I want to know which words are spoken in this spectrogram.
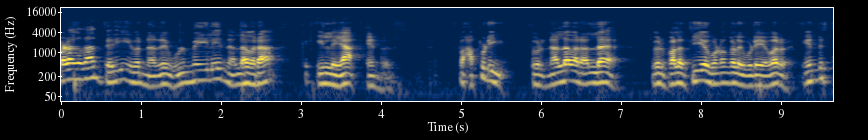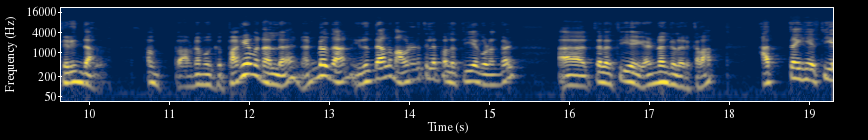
பழகதான் தெரியும் இவர் நல்ல உண்மையிலே நல்லவரா இல்லையா என்பது. இப்போ அப்படி இவர் நல்லவர் அல்ல இவர் பல தீய குணங்களை உடையவர் என்று தெரிந்தால் நமக்கு பகைவன் அல்ல நண்பர் தான் இருந்தாலும் அவனிடத்தில் பல தீய குணங்கள் சில தீய எண்ணங்கள் இருக்கலாம் அத்தகைய தீய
